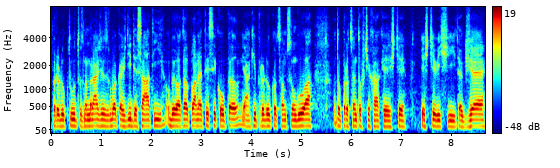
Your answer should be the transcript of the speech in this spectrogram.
produktů, to znamená, že zhruba každý desátý obyvatel planety si koupil nějaký produkt od Samsungu a to procento v Čechách je ještě, ještě vyšší. Takže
